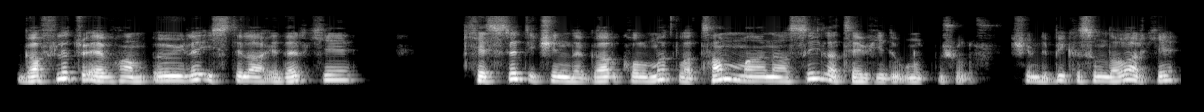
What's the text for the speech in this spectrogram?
gafletü evham öyle istila eder ki kesret içinde gark olmakla tam manasıyla tevhidi unutmuş olur. Şimdi bir kısımda var ki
